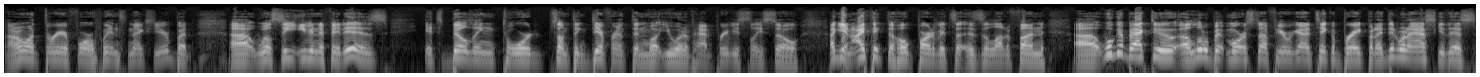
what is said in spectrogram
I don't want three or four wins next year, but uh, we'll see. Even if it is. It's building toward something different than what you would have had previously. So again, I think the hope part of it is a lot of fun. Uh, we'll get back to a little bit more stuff here. We got to take a break, but I did want to ask you this.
